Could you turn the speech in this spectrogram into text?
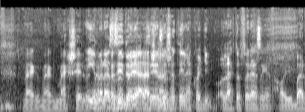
meg, meg megsérült. Igen, mert ez az, az időjárás az érzése tényleg, hogy a legtöbbször ezeket halljuk, bár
